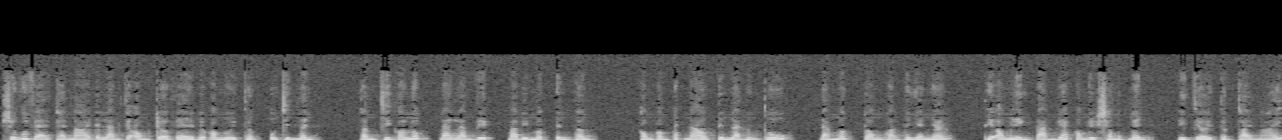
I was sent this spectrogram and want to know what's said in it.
Sự vui vẻ thoải mái đã làm cho ông trở về với con người thật của chính mình. Thậm chí có lúc đang làm việc mà bị mất tinh thần, không còn cách nào tìm lại hứng thú, đã mất trong khoảng thời gian ngắn, thì ông liền tạm gác công việc sang một bên, đi chơi thật thoải mái.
